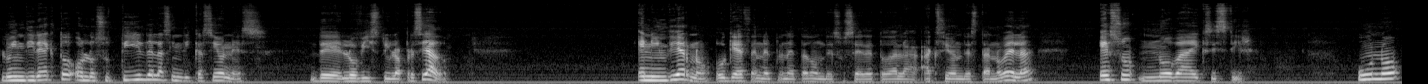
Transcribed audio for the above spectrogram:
lo indirecto o lo sutil de las indicaciones de lo visto y lo apreciado. En invierno, o Geth, en el planeta donde sucede toda la acción de esta novela, eso no va a existir. Uno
